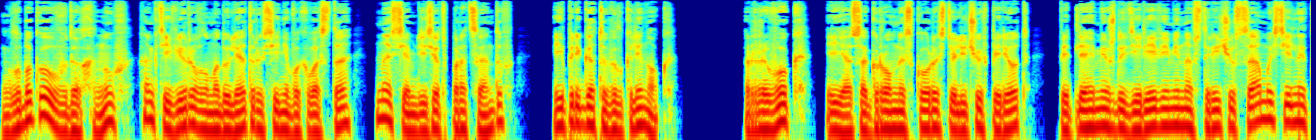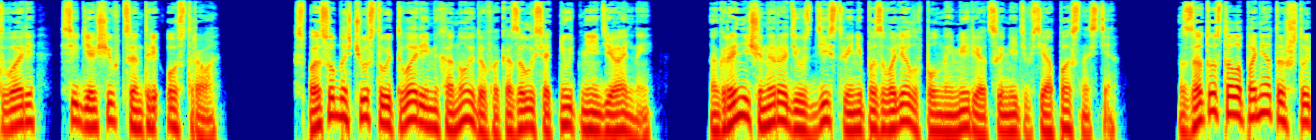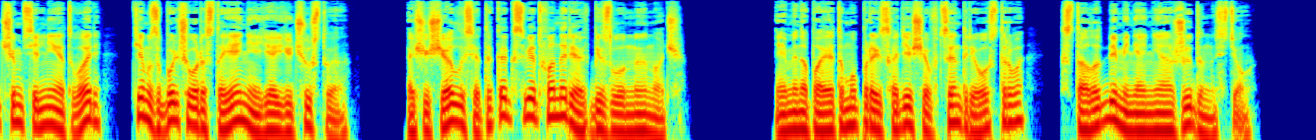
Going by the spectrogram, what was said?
Глубоко вдохнув, активировал модулятор синего хвоста на 70% и приготовил клинок. Рывок, и я с огромной скоростью лечу вперед, петляя между деревьями навстречу самой сильной твари, сидящей в центре острова. Способность чувствовать твари механоидов оказалась отнюдь не идеальной. Ограниченный радиус действия не позволял в полной мере оценить все опасности. Зато стало понятно, что чем сильнее тварь, тем с большего расстояния я ее чувствую. Ощущалось это как свет фонаря в безлунную ночь. Именно поэтому происходящее в центре острова стало для меня неожиданностью.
